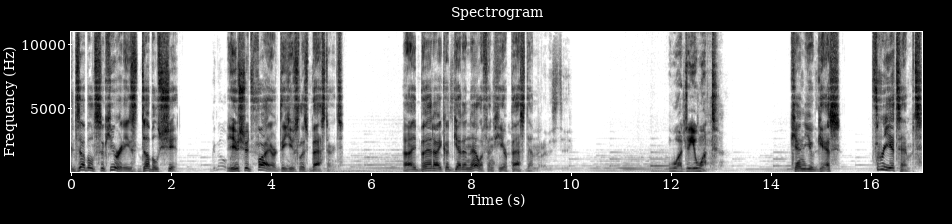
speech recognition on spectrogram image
Your double security's double shit. You should fire the useless bastards. I bet I could get an elephant here past them. What do you want? Can you guess? Three attempts.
